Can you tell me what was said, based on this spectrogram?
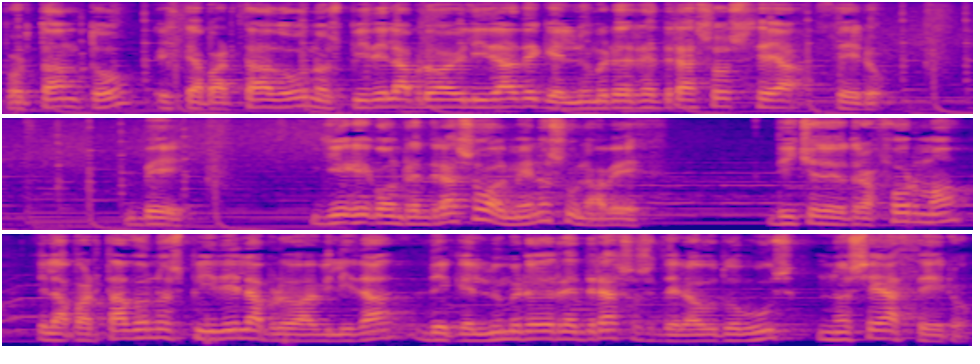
Por tanto, este apartado nos pide la probabilidad de que el número de retrasos sea 0. B. Llegue con retraso al menos una vez. Dicho de otra forma, el apartado nos pide la probabilidad de que el número de retrasos del autobús no sea 0,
